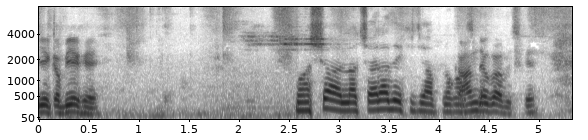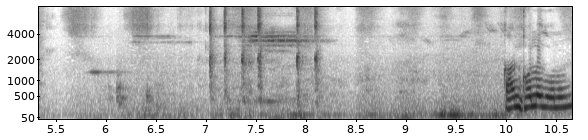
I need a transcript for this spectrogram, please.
ये एक है। माशाल्लाह चेहरा देख लीजिए आप लोग कान देखो अब इसके। कान खोलो दोनों।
